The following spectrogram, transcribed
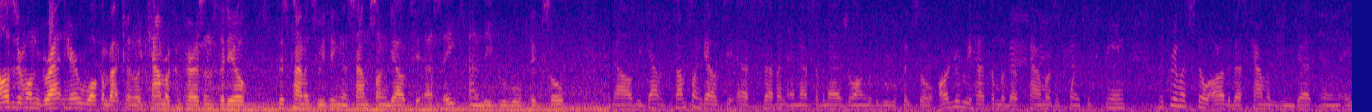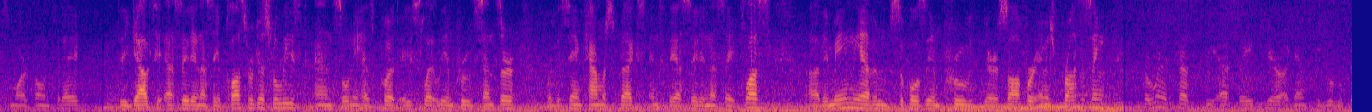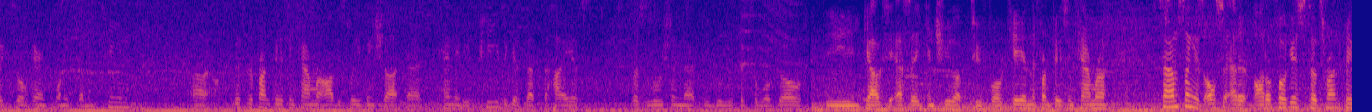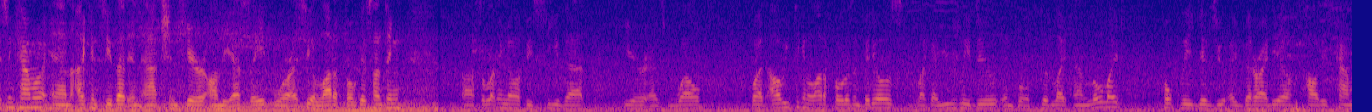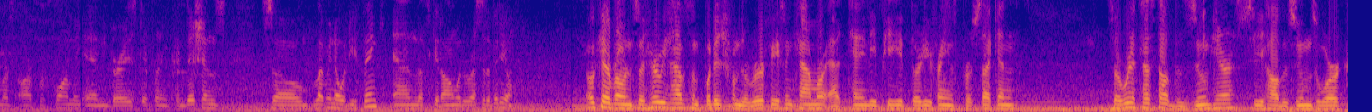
How's everyone, Grant here. Welcome back to another camera comparisons video. This time it's between the Samsung Galaxy S8 and the Google Pixel. Now the Samsung Galaxy S7 and S7 Edge along with the Google Pixel arguably had some of the best cameras of 2016. They pretty much still are the best cameras you can get in a smartphone today. The Galaxy S8 and S8 Plus were just released and Sony has put a slightly improved sensor with the same camera specs into the S8 and S8 Plus. Uh, they mainly have supposedly improved their software image processing. So we're going to test the S8 here against the Google Pixel here in 2017. Uh, this is the front-facing camera, obviously being shot at 1080p because that's the highest resolution that the Google Pixel will go. The Galaxy S8 can shoot up to 4K in the front-facing camera. Samsung has also added autofocus to its front-facing camera, and I can see that in action here on the S8, where I see a lot of focus hunting. Uh, so let me know if you see that here as well. But I'll be taking a lot of photos and videos like I usually do in both good light and low light hopefully gives you a better idea of how these cameras are performing in various different conditions. So let me know what you think and let's get on with the rest of the video. Okay everyone, so here we have some footage from the rear facing camera at 1080p 30 frames per second. So we're going to test out the zoom here, see how the zooms work.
